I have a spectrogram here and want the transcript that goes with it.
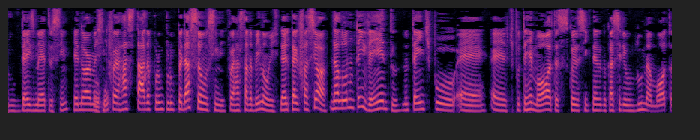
uns 10 metros, assim, enorme, assim, Uhum. que foi arrastada por um, por um pedação, assim, né, foi arrastada bem longe. Daí ele pega e fala assim, ó, na lua não tem vento, não tem, tipo, é, é, tipo, terremoto, essas coisas assim, que né, no caso seria um lunamoto,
